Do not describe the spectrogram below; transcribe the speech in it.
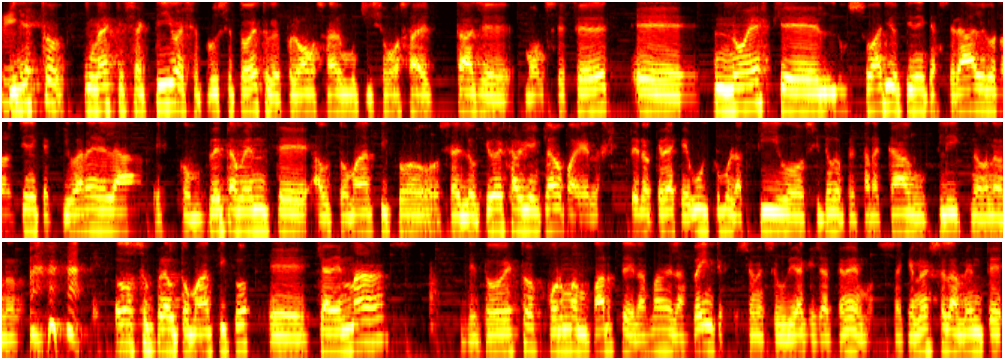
Y esto, una vez que se activa y se produce todo esto, que después lo vamos a ver muchísimo más a detalle, Monse Fede, eh, no es que el usuario tiene que hacer algo, no lo tiene que activar en el app, es completamente automático. O sea, lo quiero dejar bien claro para que la gente no crea que, uy, ¿cómo lo activo? Si tengo que apretar acá un clic. No, no, no. es todo súper automático, eh, que además de todo esto forman parte de las más de las 20 funciones de seguridad que ya tenemos. O sea que no es solamente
